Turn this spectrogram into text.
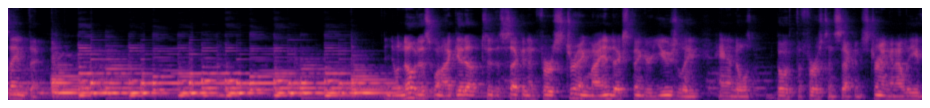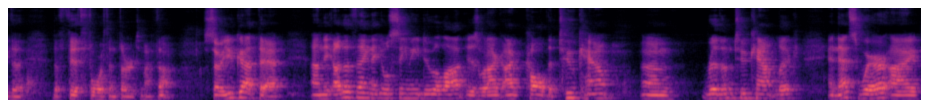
Same thing. And you'll notice when I get up to the second and first string, my index finger usually handles both the first and second string and I leave the, the fifth, fourth, and third to my thumb. So you've got that. And the other thing that you'll see me do a lot is what I, I call the two count um, rhythm, two count lick. And that's where I,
